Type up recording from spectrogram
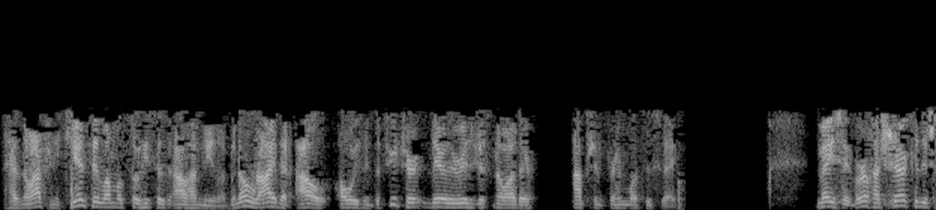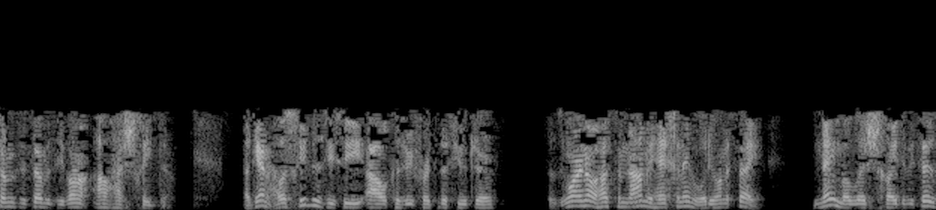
has no option. He can't say Lamo, so he says Alhamila. But no right that Al always means the future. There, there is just no other option for him what to say. Again, Al Hashchita, you see Al could refer to the future. So Zumar no, Hastam Nami What do you want to say? Nema Lishchait, if he says,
